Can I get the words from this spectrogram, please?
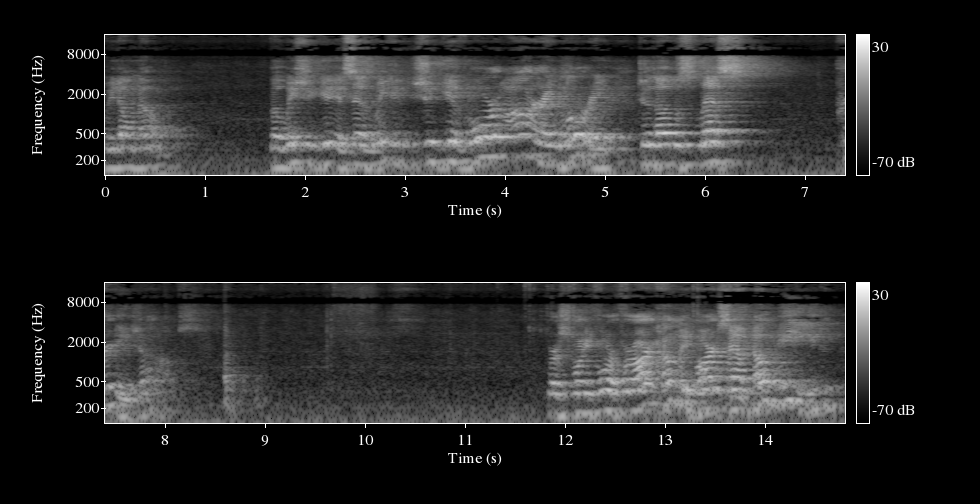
we don't know. But we should get, it says we can, should give more honor and glory to those less pretty jobs. Verse 24, for our comely parts have no need,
